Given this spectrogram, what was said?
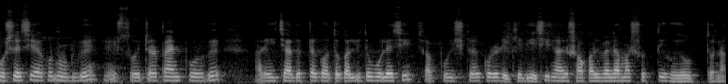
বসেছে, এখন উঠবে সোয়েটার প্যান্ট পরবে, আর এই চাদরটা গতকালই তো বলেছি, সব পরিষ্কার করে রেখে দিয়েছি, নাহলে সকালবেলা আমার সত্যি হয়ে উঠতো না।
